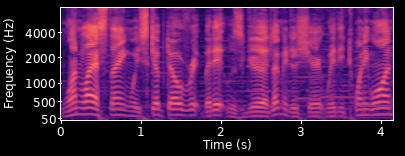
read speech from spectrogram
One last thing, we skipped over it, but it was good. Let me just share it with you. 21,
